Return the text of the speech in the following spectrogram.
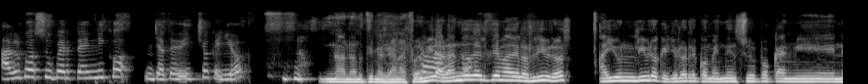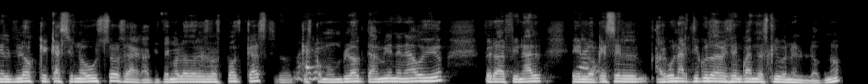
algo súper técnico, ya te he dicho que yo no. No, no, no tienes ganas. Pues No, mira, hablando no. del tema de los libros, hay un libro que yo lo recomendé en su época en, mi, en el blog que casi no uso, o sea, aquí tengo lo de los podcasts, que es como un blog también en audio, pero al final eh, Vale. lo que es el, algún artículo de vez en cuando escribo en el blog, ¿no?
